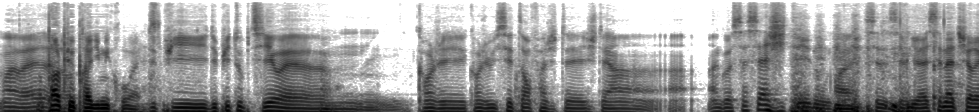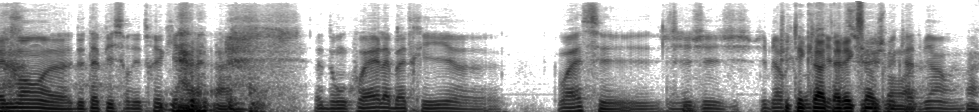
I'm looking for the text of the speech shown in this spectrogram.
ouais, ouais. On parle euh, plus près du micro, ouais. Depuis, depuis tout petit, ouais. euh, quand j'ai quand j'ai eu 7 ans, enfin j'étais j'étais un, un, un gosse assez agité, donc Ouais. c'est c'est venu assez naturellement euh, de taper sur des trucs. Ouais. donc ouais, la batterie, euh, ouais, c'est j'ai- bien. Tu t'éclates avec ça, Je m'éclate ouais. bien. ouais. Ouais.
